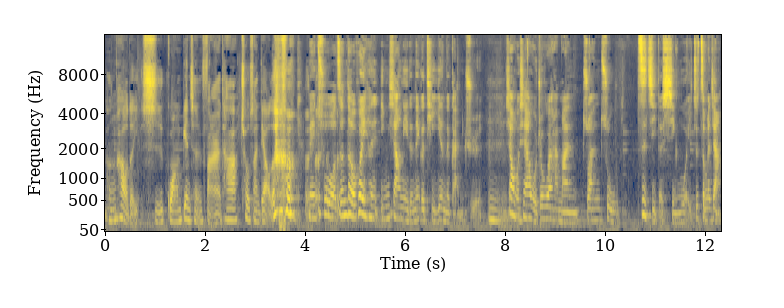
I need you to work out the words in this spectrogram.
很好的时光变成反而它臭酸掉了，没错，真的会很影响你的那个体验的感觉。嗯，像我现在我就会还蛮专注自己的行为，就怎么讲，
